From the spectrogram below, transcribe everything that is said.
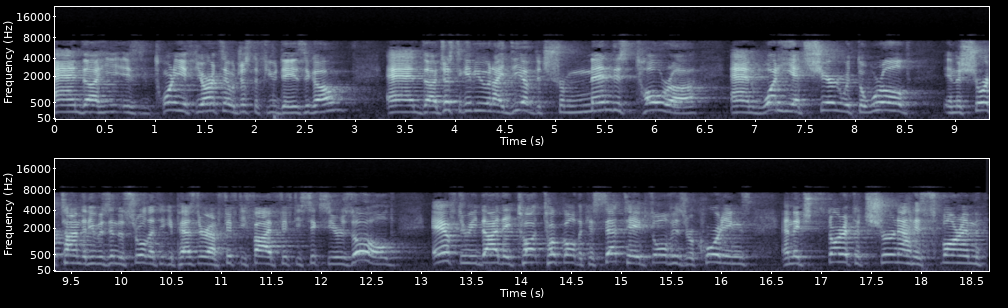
And uh, he is 20th yahrzeit just a few days ago. And uh, just to give you an idea of the tremendous Torah and what he had shared with the world, in the short time that he was in this world, I think he passed around 55, 56 years old. After he died, they took all the cassette tapes, all of his recordings, and they started to churn out his Sfarim.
